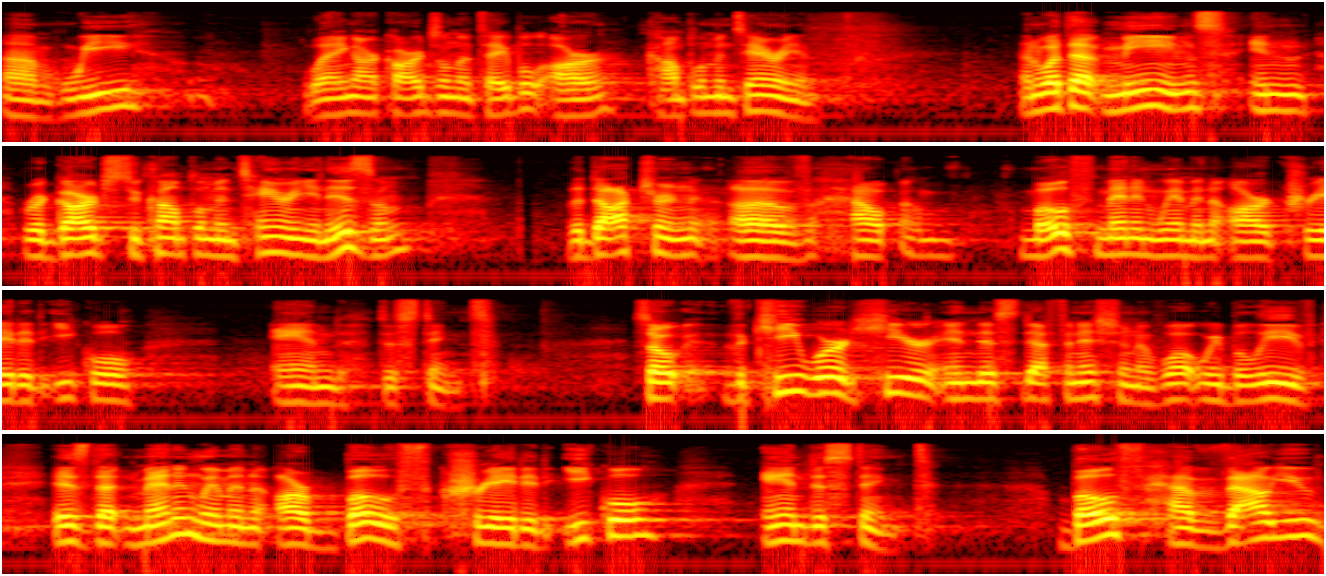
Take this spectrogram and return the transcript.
um, we, laying our cards on the table, are complementarian. And what that means in regards to complementarianism, the doctrine of how both men and women are created equal and distinct. So, the key word here in this definition of what we believe is that men and women are both created equal and distinct. Both have value,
